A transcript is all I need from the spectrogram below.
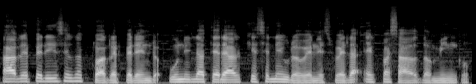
a referirse al actual referendo unilateral que celebró Venezuela el pasado domingo,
